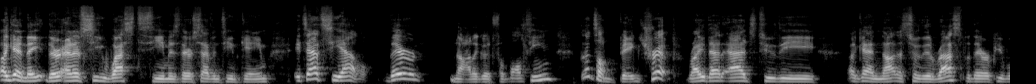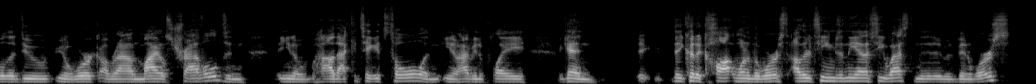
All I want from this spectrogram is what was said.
Again, they their NFC West team is their 17th game. It's at Seattle. They're not a good football team, but that's a big trip, right? That adds to the again, not necessarily the rest, but there are people that do you know work around miles traveled and you know how that could take its toll, and you know having to play again. it- They could have caught one of the worst other teams in the NFC West, and it would have been worse.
